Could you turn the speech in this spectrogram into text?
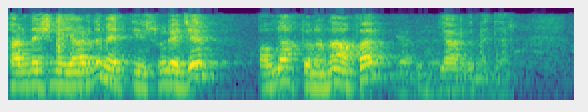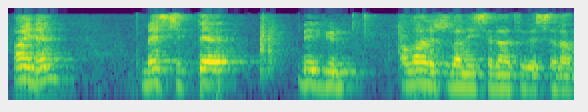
kardeşine yardım ettiği sürece Allah da ona ne yapar? Yardım. Yardım eder. Aynen mescitte bir gün Allah Resulü Aleyhisselatü Vesselam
